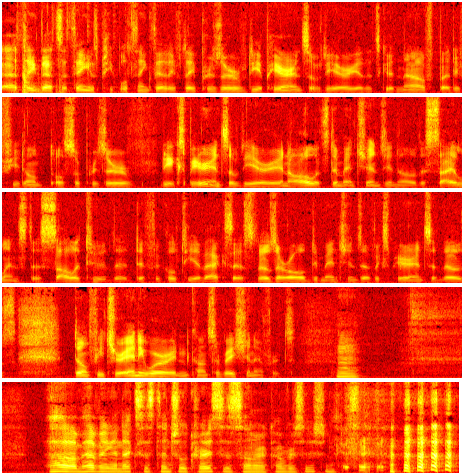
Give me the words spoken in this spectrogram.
I think that's the thing is people think that if they preserve the appearance of the area, that's good enough. But if you don't also preserve the experience of the area in all its dimensions, you know, the silence, the solitude, the difficulty of access, those are all dimensions of experience, and those don't feature anywhere in conservation efforts. Hmm. Oh, I'm having an existential crisis on our conversation.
